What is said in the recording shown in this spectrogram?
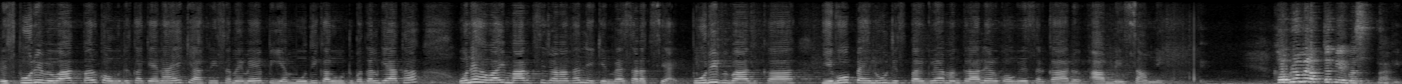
इस पूरे विवाद पर कांग्रेस का कहना है कि आखिरी समय में पीएम मोदी का रूट बदल गया था। उन्हें हवाई मार्ग से जाना था, लेकिन वह सड़क से आए। पूरे विवाद का ये वो पहलू जिस पर गृह मंत्रालय और कांग्रेस सरकार आमने सामने है। खबरों में अब तक बस इतना ही।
